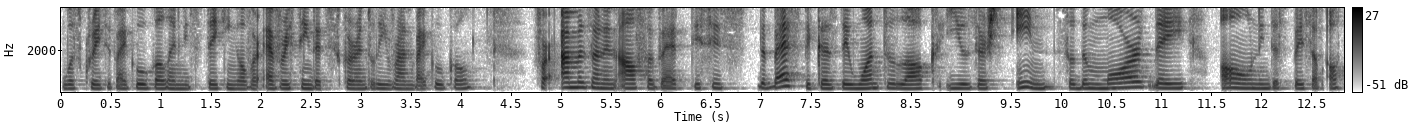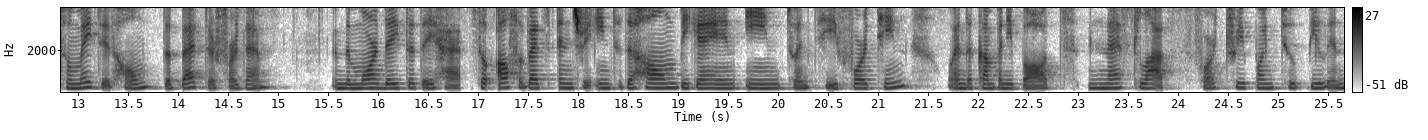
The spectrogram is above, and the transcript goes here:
was created by Google and it's taking over everything that is currently run by Google. For Amazon and Alphabet, this is the best because they want to lock users in. So the more they own in the space of automated home, the better for them. And the more data they have. So Alphabet's entry into the home began in 2014 when the company bought Nest Labs for $3.2 billion.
